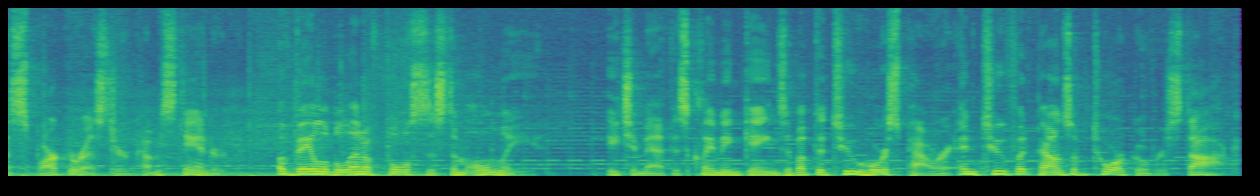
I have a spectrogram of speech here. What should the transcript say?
A spark arrestor comes standard, available in a full system only. HMF is claiming gains of up to 2 horsepower and 2 foot pounds of torque over stock,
